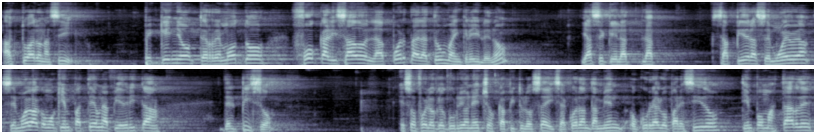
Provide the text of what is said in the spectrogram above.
actuaron así. Pequeño terremoto focalizado en la puerta de la tumba, increíble, ¿no? Y hace que la, esa piedra se mueva, se mueva como quien patea una piedrita del piso. Eso fue lo que ocurrió en Hechos capítulo 6. ¿Se acuerdan también? Ocurre algo parecido. Tiempo más tarde,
